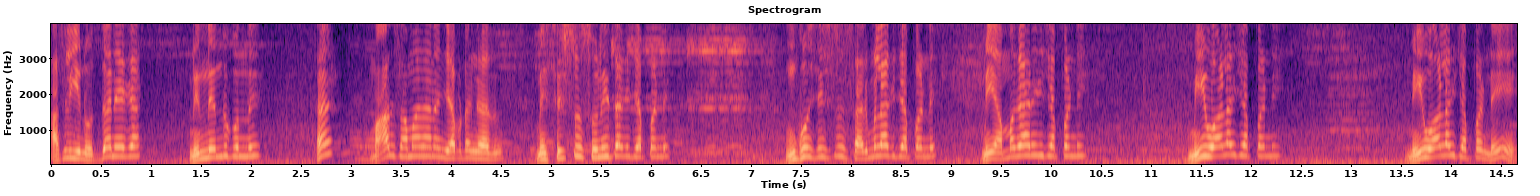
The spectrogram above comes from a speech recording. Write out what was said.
అసలు ఈయన వద్దనేగా? నిన్నెందుకుంది? ఉంది మాకు సమాధానం చెప్పడం కాదు. మీ సిస్టర్ సునీతకి చెప్పండి. ఇంకో సిస్టర్ శర్మిలాకి చెప్పండి. మీ అమ్మగారికి చెప్పండి. మీ వాళ్ళకి చెప్పండి. మీ వాళ్ళకి చెప్పండి.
